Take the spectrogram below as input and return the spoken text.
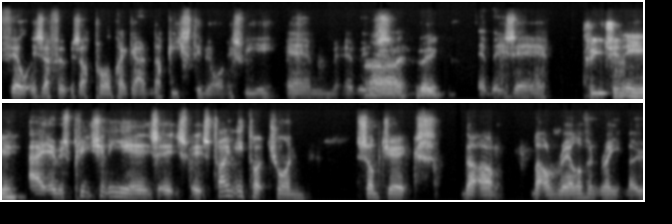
felt as if it was a propaganda piece to be honest with you. Um it was Aye, right. it was uh, Preaching to you. I, it was preaching to you it's, it's it's trying to touch on subjects that are that are relevant right now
